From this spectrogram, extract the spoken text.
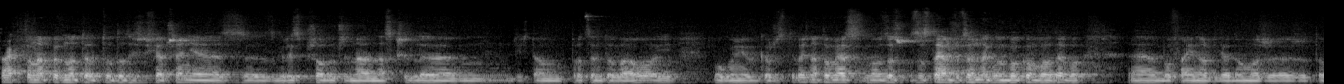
tak, to na pewno to, to, to doświadczenie z, z gry z przodu czy na, na skrzydle gdzieś tam procentowało i mogłem je wykorzystywać. Natomiast no, zos- zostałem rzucony na głęboką wodę, bo, e, bo Feyenoord wiadomo, że, że to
